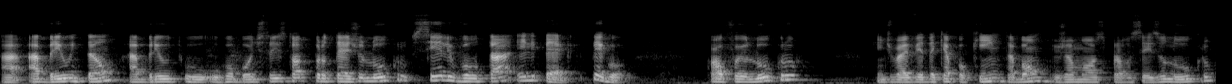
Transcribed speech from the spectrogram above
Abriu então, abriu o, o robô de trade stop, protege o lucro. Se ele voltar, ele pega. Pegou. Qual foi o lucro? A gente vai ver daqui a pouquinho, tá bom? Eu já mostro para vocês o lucro,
